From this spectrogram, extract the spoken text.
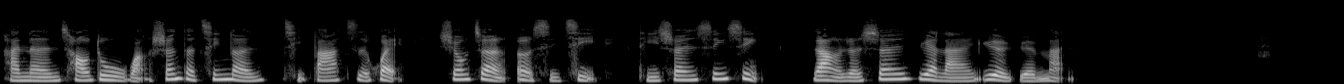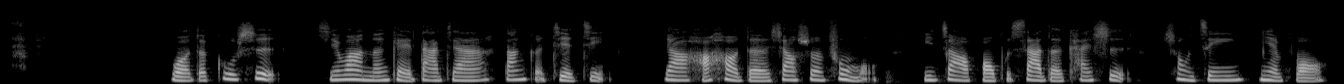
还能超度往生的亲人，启发智慧，修正恶习气，提升心性，让人生越来越圆满。我的故事，希望能给大家当个借鉴，要好好的孝顺父母，依照佛菩萨的开示，诵经念佛，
